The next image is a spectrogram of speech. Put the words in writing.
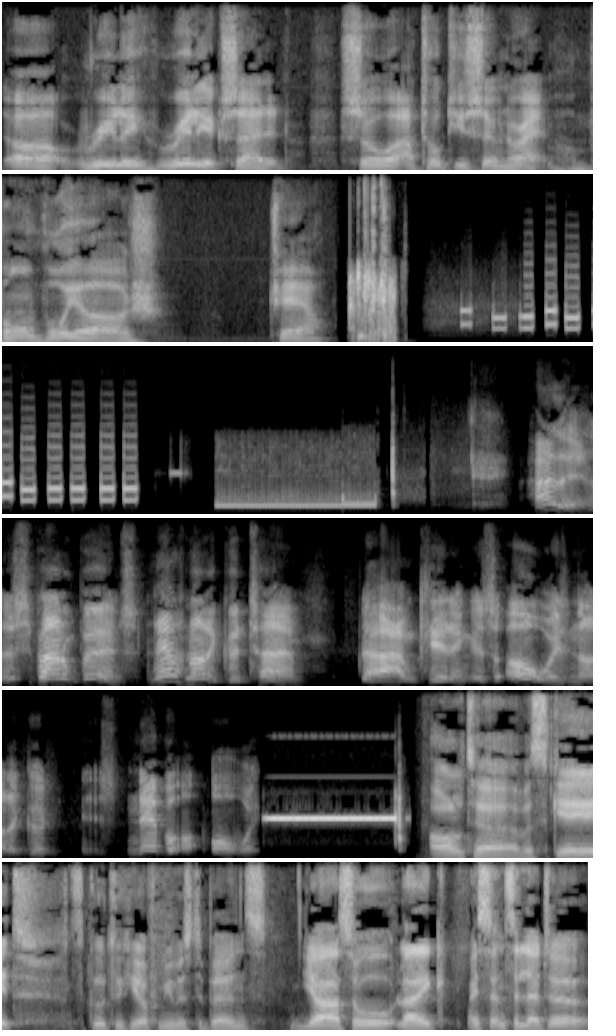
Uh, really, really excited. So uh, I'll talk to you soon. All right. Bon voyage. Ciao. Hi there. This is Vinyl Burns. Now's not a good time. Ah, I'm kidding. It's always not a good. It's never always. Alter, was geht? It's good to hear from you, Mr. Burns. Yeah, so like I sent a letter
